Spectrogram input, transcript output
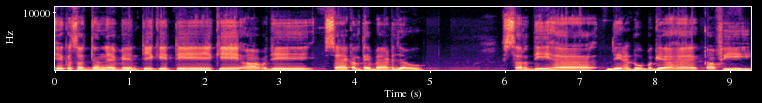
ਇੱਕ ਸੱਜਣ ਨੇ ਬੇਨਤੀ ਕੀਤੀ ਕਿ ਆਪ ਜੀ ਸਾਈਕਲ ਤੇ ਬੈਠ ਜਾਓ। ਸਰਦੀ ਹੈ, ਦਿਨ ਡੁੱਬ ਗਿਆ ਹੈ, ਕਾਫੀ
